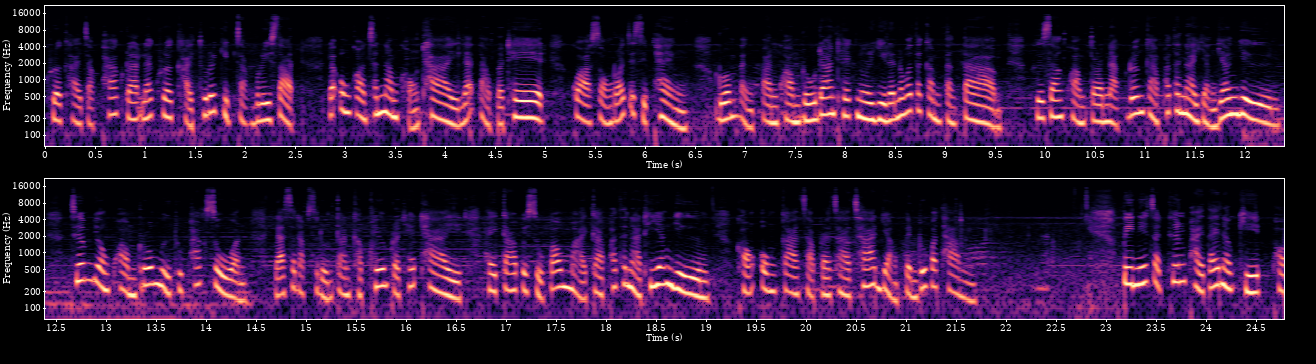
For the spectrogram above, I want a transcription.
เครือข่ายจากภาครัฐ และเครือข่ายธุรกิจจากบริษัท และองค์กรชั้นนำของไทยและต่างประเทศกว่า 270 แห่ง ร่วมแบ่งปันความรู้ด้านเทคโนโลยีและนวัตกรรมต่างๆ เพื่อสร้างความตระหนักเรื่องการพัฒนาอย่างยั่งยืน เชื่อมโยงความร่วมมือทุกภาคส่วน และสนับสนุนการขับเคลื่อนประเทศไทย ให้ก้าวไปสู่เป้าหมายการพัฒนาที่ยั่งยืน ขององค์การสหประชาชาติอย่างเป็นรูปธรรม ปีนี้จัดขึ้นภายใต้แนวคิด พอ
